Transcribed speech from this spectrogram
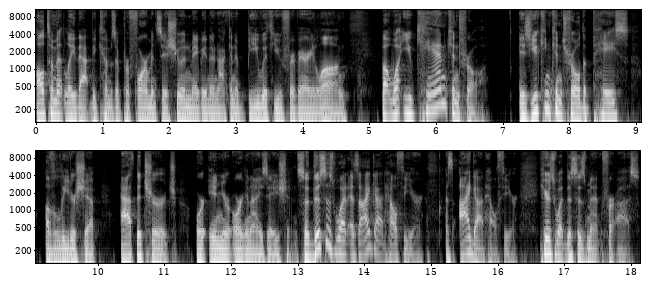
Ultimately, that becomes a performance issue, and maybe they're not going to be with you for very long. But what you can control is you can control the pace of leadership at the church or in your organization. So this is what as I got healthier, as I got healthier, here's what this has meant for us.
